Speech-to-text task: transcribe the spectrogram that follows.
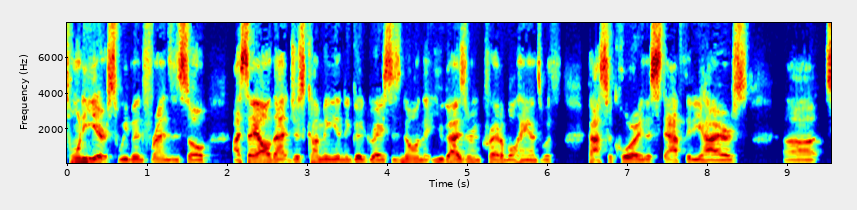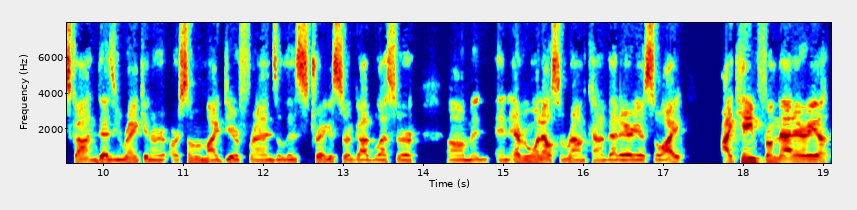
20 years we've been friends, and so. I say all that just coming into good graces, knowing that you guys are incredible hands with Pastor Corey, the staff that he hires, uh, Scott and Desi Rankin are, are, some of my dear friends. Liz Tregesser, God bless her, um, and and everyone else around kind of that area. So I I came from that area,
